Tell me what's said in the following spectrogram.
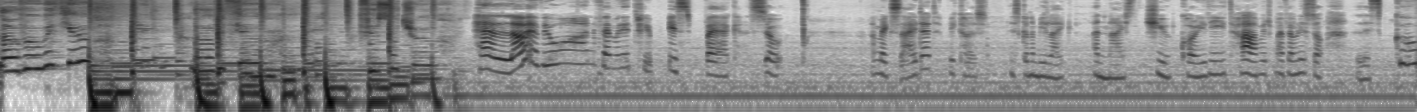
With you, love with you, feels so true. Hello everyone, family trip is back. So I'm excited because it's gonna be like a nice chill quality time with my family. So let's go.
